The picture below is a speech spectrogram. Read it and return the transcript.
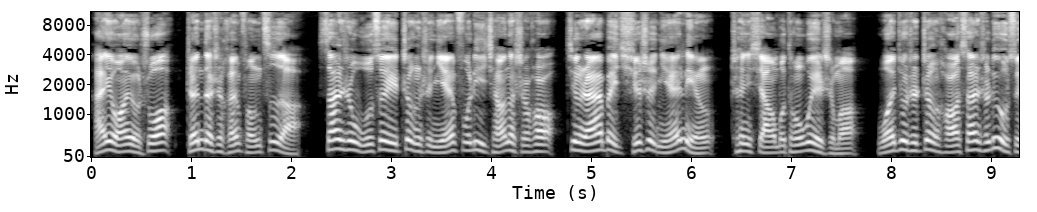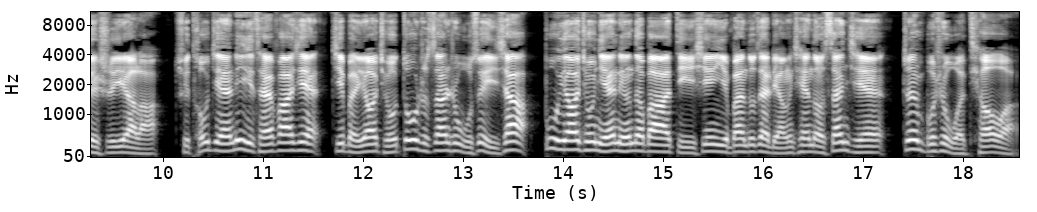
还有网友说，真的是很讽刺啊，三十五岁正是年富力强的时候，竟然被歧视年龄，真想不通为什么。我就是正好三十六岁失业了，去投简历才发现，基本要求都是三十五岁以下，不要求年龄的吧，底薪一般都在两千到三千，真不是我挑啊。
